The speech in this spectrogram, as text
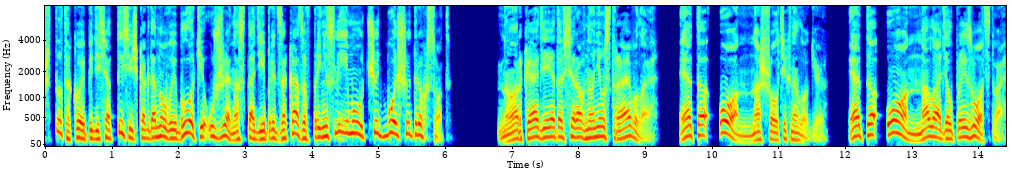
Что такое 50 тысяч, когда новые блоки уже на стадии предзаказов принесли ему чуть больше трехсот? Но Аркадия это все равно не устраивало. Это он нашел технологию. Это он наладил производство.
